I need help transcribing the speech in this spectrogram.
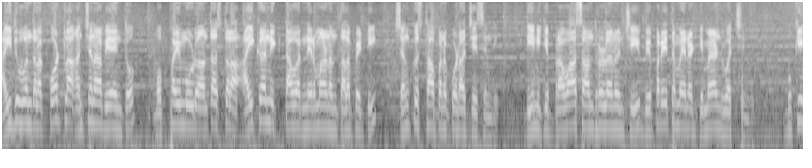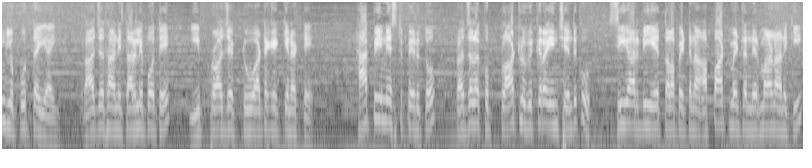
ఐదు వందల కోట్ల అంచనా వ్యయంతో ముప్పై మూడు అంతస్తుల ఐకానిక్ టవర్ నిర్మాణం తలపెట్టి శంకుస్థాపన కూడా చేసింది. దీనికి ప్రవాసాంధ్రుల నుంచి విపరీతమైన డిమాండ్ వచ్చింది. బుకింగ్లు పూర్తయ్యాయి. రాజధాని తరలిపోతే ఈ ప్రాజెక్టు అటకెక్కినట్టే. హ్యాపీ నెస్ట్ పేరుతో ప్రజలకు ప్లాట్లు విక్రయించేందుకు సిఆర్డీఏ తలపెట్టిన అపార్ట్మెంట్ల నిర్మాణానికి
